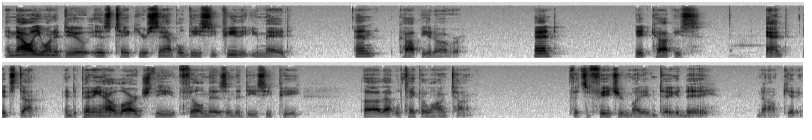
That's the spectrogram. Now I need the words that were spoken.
And now all you want to do is take your sample DCP that you made and copy it over. And it copies and it's done. And depending how large the film is in the DCP, uh, that will take a long time. If it's a feature, it might even take a day. No, I'm kidding.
